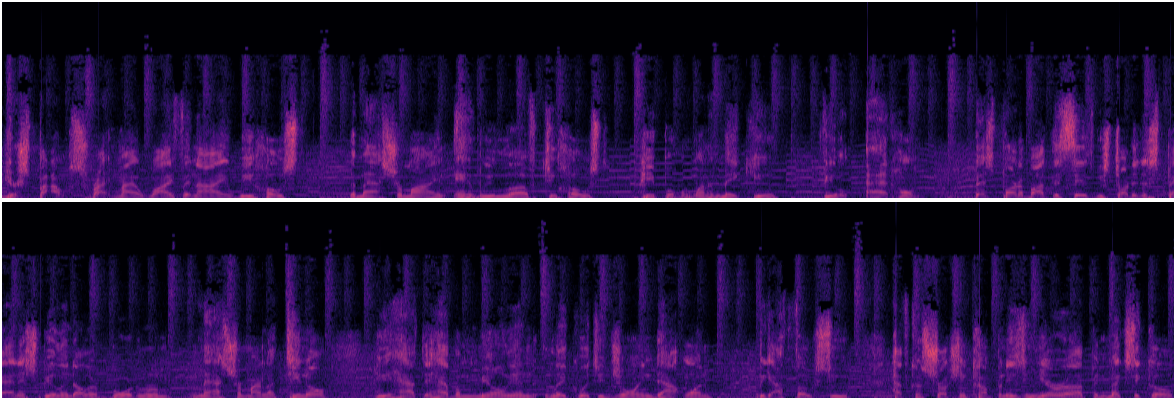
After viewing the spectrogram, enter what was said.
your spouse, right? My wife and I, we host the mastermind and we love to host people. We want to make you feel at home. Best part about this is we started a Spanish billion dollar boardroom mastermind Latino. You have to have a million liquid to join that one. We got folks who have construction companies in Europe and Mexico,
